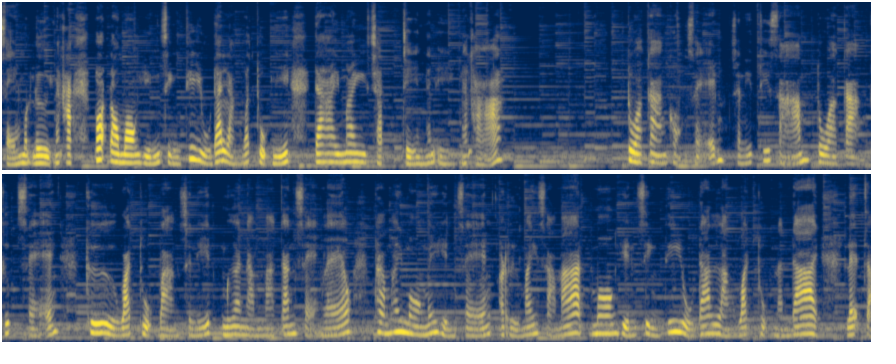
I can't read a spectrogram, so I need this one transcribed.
แสงหมดเลยนะคะ เพราะเรามองเห็นสิ่งที่อยู่ด้านหลังวัตถุนี้ได้ไม่ชัดเจนนั่นเองนะคะตัวกลางของแสง ชนิดที่ 3 ตัวกลางทึบแสง คือวัตถุบางชนิดเมื่อนำมากั้นแสงแล้วทำให้มองไม่เห็นแสงหรือไม่สามารถมองเห็นสิ่งที่อยู่ด้านหลังวัตถุนั้นได้ และจะ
